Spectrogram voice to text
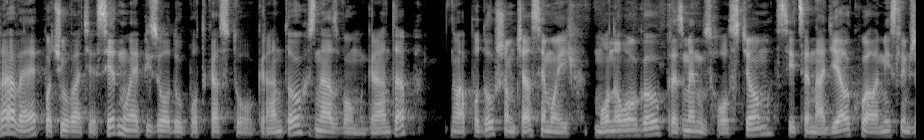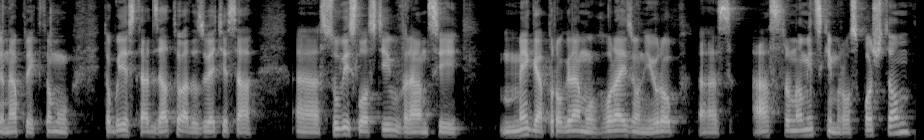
Práve počúvate 7. epizódu podcastu o grantoch s názvom GrantUp. No a po dlhšom čase mojich monológov pre zmenu s hosťom, síce na diálku, ale myslím, že napriek tomu to bude stať za to a dozviete sa e, súvislosti v rámci mega programu Horizon Europe e, s astronomickým rozpočtom,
